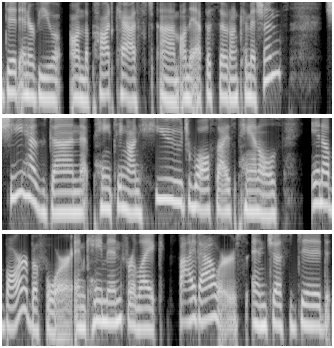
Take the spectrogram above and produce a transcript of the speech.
did interview on the podcast um, on the episode on commissions. She has done painting on huge wall size panels in a bar before and came in for like five hours and just did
